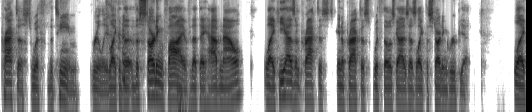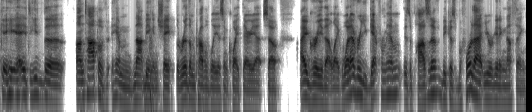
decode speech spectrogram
practiced with the team really, like the the starting five that they have now. Like he hasn't practiced in a practice with those guys as like the starting group yet. Like he he the on top of him not being in shape, the rhythm probably isn't quite there yet. So I agree that like whatever you get from him is a positive because before that you were getting nothing,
